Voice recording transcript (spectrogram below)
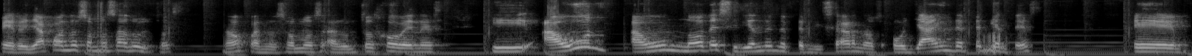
pero ya cuando somos adultos, ¿no? Cuando somos adultos jóvenes y aún, aún no decidiendo independizarnos o ya independientes, eh,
